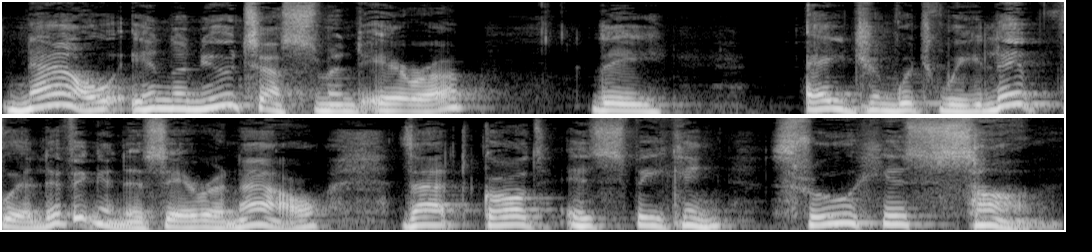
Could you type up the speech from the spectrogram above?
Now, in the New Testament era, the age in which we live, we're living in this era now, that God is speaking through his Son.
